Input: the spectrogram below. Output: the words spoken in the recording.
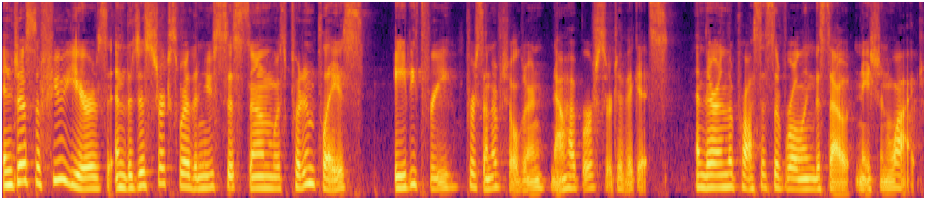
In just a few years, in the districts where the new system was put in place, 83% of children now have birth certificates, and they're in the process of rolling this out nationwide.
